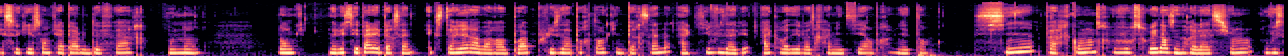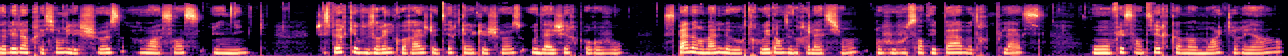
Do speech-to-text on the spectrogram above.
et ce qu'ils sont capables de faire ou non. Donc, ne laissez pas les personnes extérieures avoir un poids plus important qu'une personne à qui vous avez accordé votre amitié en premier temps. Si, par contre, vous vous retrouvez dans une relation, vous avez l'impression que les choses vont à sens unique, j'espère que vous aurez le courage de dire quelque chose ou d'agir pour vous. C'est pas normal de vous retrouver dans une relation où vous vous sentez pas à votre place, où on fait sentir comme un moins que rien,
